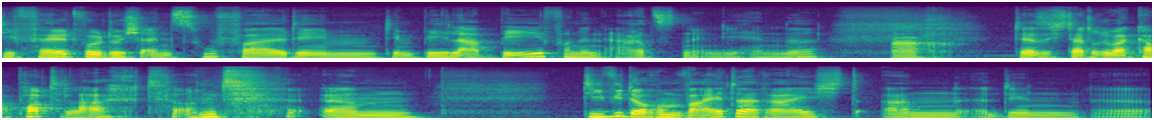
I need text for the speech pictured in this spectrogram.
die fällt wohl durch einen Zufall dem, dem Bela B. von den Ärzten in die Hände, Ach, der sich darüber kaputt lacht und ähm, die wiederum weiterreicht an den, äh,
